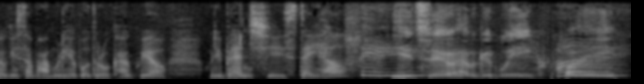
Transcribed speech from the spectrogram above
여기서 마무리해 보도록 하고요. 우리 벤 씨, stay healthy. You too. Have a good week. Bye.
